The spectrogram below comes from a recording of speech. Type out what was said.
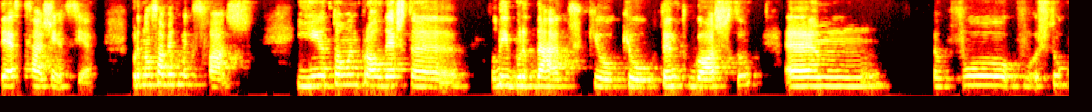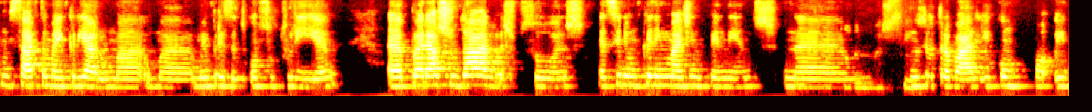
dessa agência, porque não sabem como é que se faz. E então, em prol desta liberdade que eu, que eu tanto gosto, um, vou, vou, estou a começar também a criar uma, uma, uma empresa de consultoria para ajudar as pessoas a serem um bocadinho mais independentes na, no seu trabalho e, como, e,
